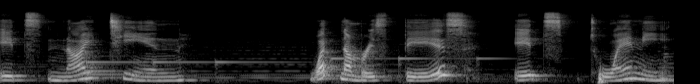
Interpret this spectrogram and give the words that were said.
It's 19. What number is this? It's 20.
